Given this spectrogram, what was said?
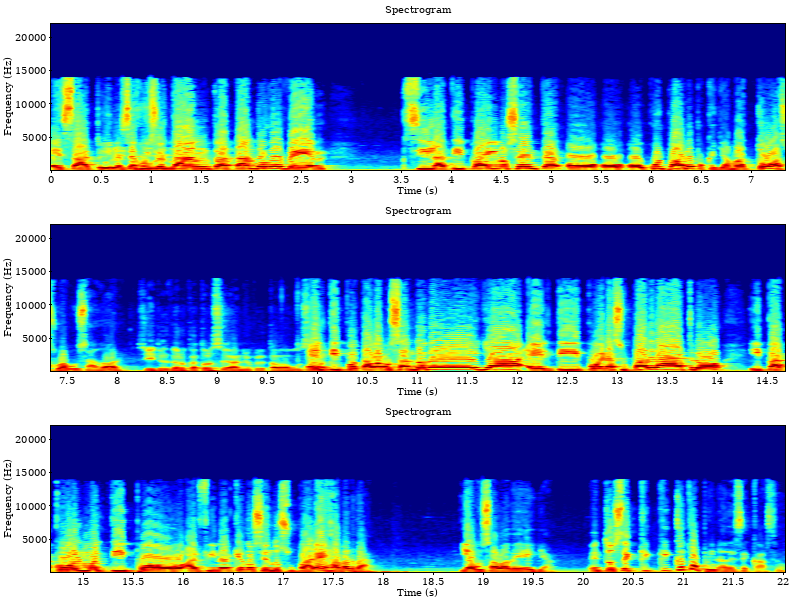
Exacto, y en Sí, ese juicio están tratando de ver si la tipa es inocente o, o- o culpable porque ya mató a su abusador. Sí, desde los 14 años que le estaba abusando. El tipo estaba abusando de ella, el tipo era su padrastro y para colmo el tipo al final quedó siendo su pareja, ¿verdad? Y abusaba de ella. Entonces, ¿qué, qué, qué tú opinas de ese caso?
